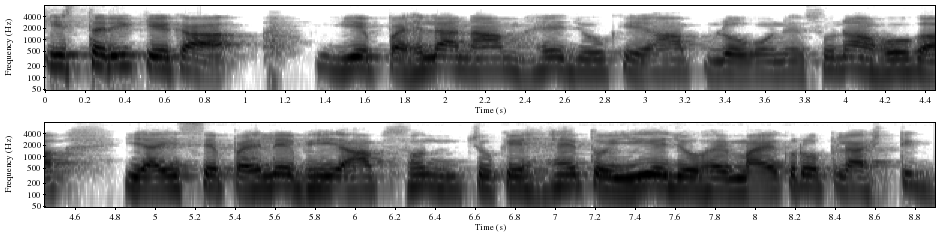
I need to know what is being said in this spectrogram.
इस तरीके का ये पहला नाम है जो कि आप लोगों ने सुना होगा या इससे पहले भी आप सुन चुके हैं तो ये जो है माइक्रो प्लास्टिक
